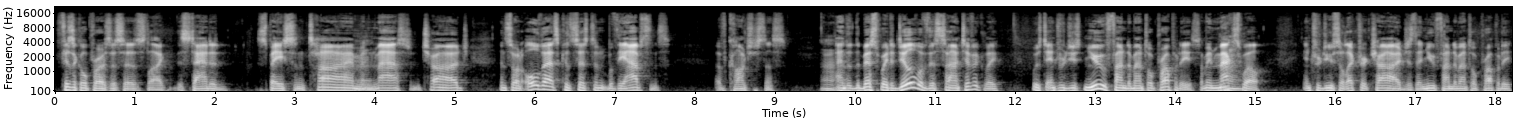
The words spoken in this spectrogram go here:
physical processes like the standard space and time mm. and mass and charge and so on. All that's consistent with the absence of consciousness. Mm-hmm. And that the best way to deal with this scientifically was to introduce new fundamental properties. I mean, Maxwell mm. introduced electric charge as a new fundamental property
